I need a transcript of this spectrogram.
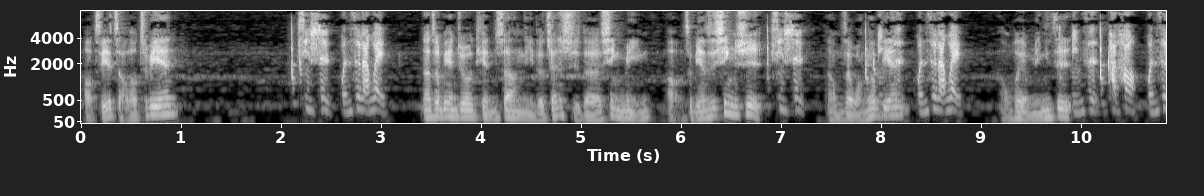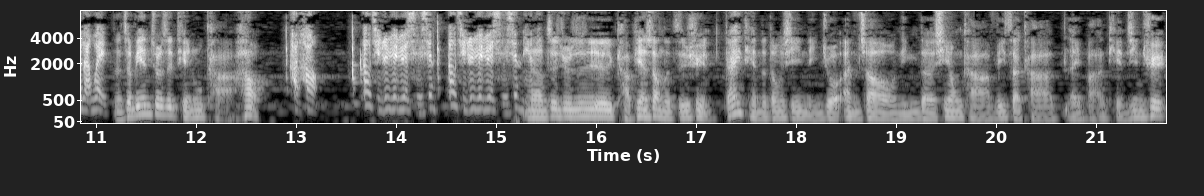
好，直接找到这边，姓氏文字栏位。那这边就填上你的真实的姓名，好，这边是姓氏，姓氏那我们再往右名边字，文字栏位。好会有名字，名字卡号文字栏位那这边就是填入，卡号到期日月月斜线到期日月月斜线年那这就是卡片上的资讯，该填的东西您就按照您的信用卡、Visa 卡来把它填进去。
